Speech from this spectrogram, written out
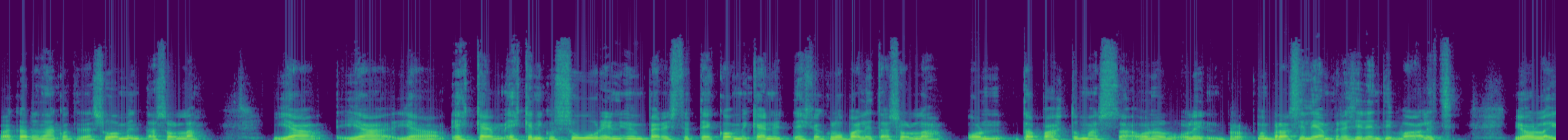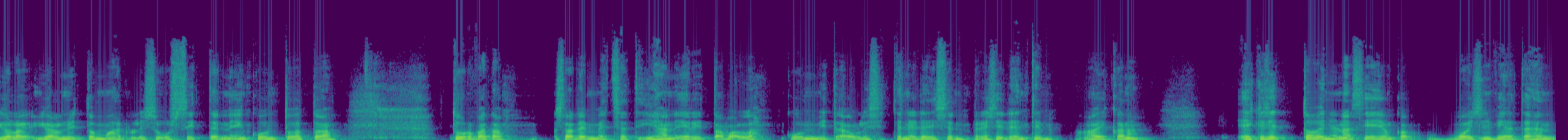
vai katsotaanko tätä Suomen tasolla. Ja, ja, ja ehkä, ehkä niin kuin suurin ympäristöteko, mikä nyt ehkä globaalitasolla on tapahtumassa, on ollut, oli Brasilian presidentinvaalit, jolla, jolla, jolla nyt on mahdollisuus sitten niin kuin tuota, turvata sademetsät ihan eri tavalla kuin mitä oli sitten edellisen presidentin aikana. Ehkä se toinen asia, jonka voisin vielä tähän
